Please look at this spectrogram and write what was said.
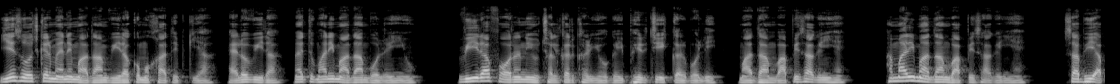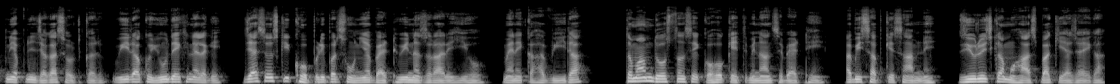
ये सोचकर मैंने मादाम वीरा को मुखातिब किया, हेलो वीरा, मैं तुम्हारी मादाम बोल रही हूँ। वीरा फ़ौरन ही उछल कर खड़ी हो गई, फिर चीख कर बोली, मादाम वापस आ गई हैं? हमारी मादाम वापस आ गई हैं। सभी अपनी अपनी जगह से उठकर वीरा को यूँ देखने लगे, जैसे उसकी खोपड़ी पर सोनिया बैठी हुई नज़र आ रही हो। मैंने कहा, वीरा, तमाम दोस्तों से कहो कि इतमान से बैठें। अभी सबके सामने ज्यूरिज का मुहासबा किया जाएगा।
